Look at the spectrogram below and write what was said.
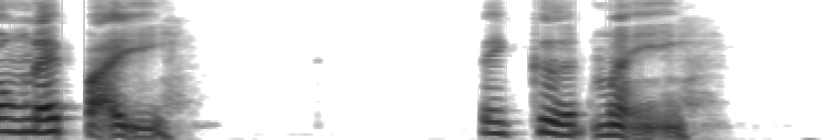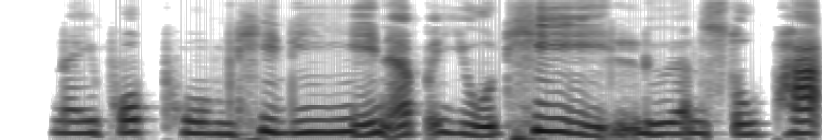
ต้องได้ไป ไปเกิดใหม่ ในภพภูมิที่ดีนะ ไปอยู่ที่เรือนสุภะ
